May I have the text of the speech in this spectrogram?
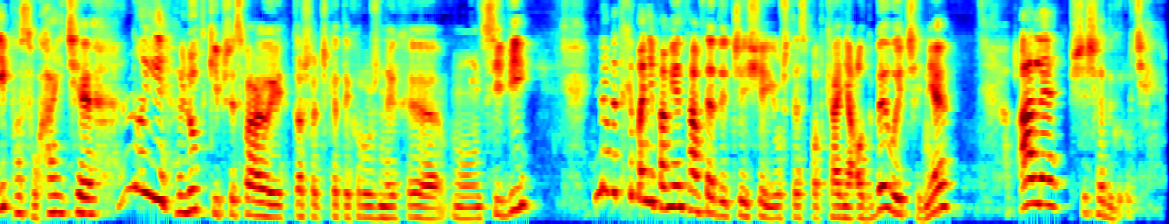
I posłuchajcie, no i ludki przysłały troszeczkę tych różnych e, mm, CV. Nawet chyba nie pamiętam wtedy, czy się już te spotkania odbyły, czy nie, ale przyszedł grudzień.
